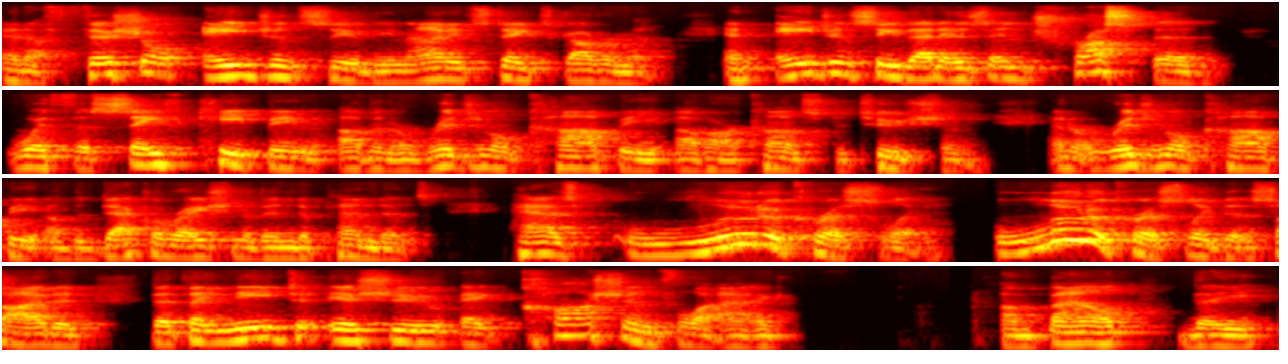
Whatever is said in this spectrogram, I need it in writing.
an official agency of the United States government, an agency that is entrusted with the safekeeping of an original copy of our Constitution, an original copy of the Declaration of Independence, has ludicrously, ludicrously decided that they need to issue a caution flag about the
